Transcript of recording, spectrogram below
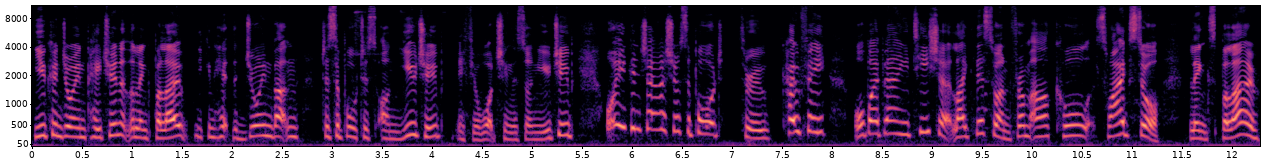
You can join Patreon at the link below. You can hit the join button to support us on YouTube if you're watching this on YouTube, or you can show us your support through Ko-fi or by buying a t-shirt like this one from our cool swag store. Links below.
